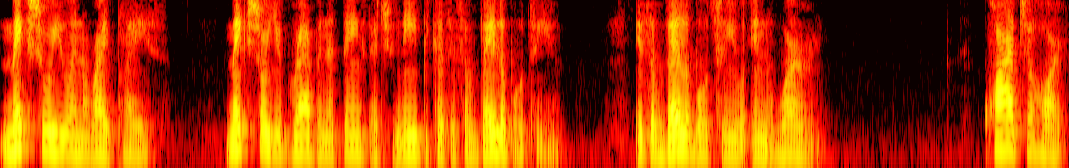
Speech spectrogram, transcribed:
Make sure you're in the right place. Make sure you're grabbing the things that you need because it's available to you. It's available to you in the Word. Quiet your heart.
